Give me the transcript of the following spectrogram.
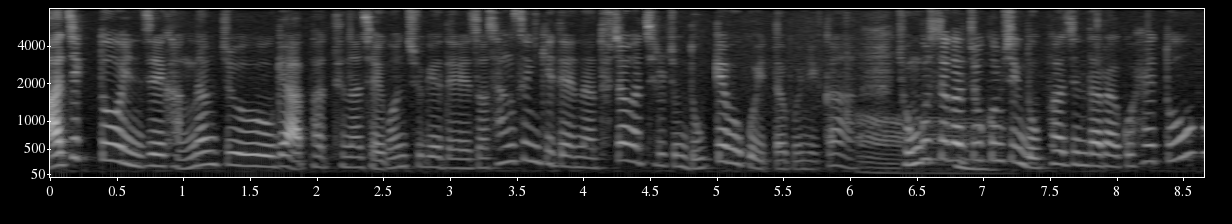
아직도 이제 강남 쪽의 아파트나 재건축에 대해서 상승 기대나 투자 가치를 좀 높게 보고 있다 보니까 어. 종부세가 조금씩 높아진다라고 해도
